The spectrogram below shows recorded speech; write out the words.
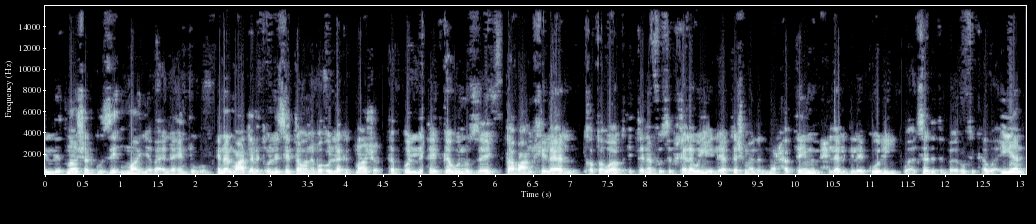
ال 12 جزيء مية بقى اللي هينتجهم هنا المعادلة بتقول لي 6 وأنا بقول لك 12 طب قول لي هيتكونوا إزاي؟ طبعا خلال خطوات التنفس الخلوي اللي هي بتشمل المرحلتين الانحلال الجليكولي واكسده البيروفيك هوائيا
